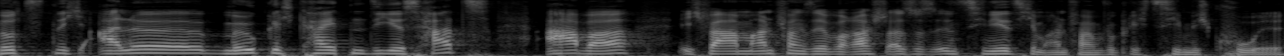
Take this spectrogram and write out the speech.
nutzt nicht alle Möglichkeiten, die es hat, aber ich war am Anfang sehr überrascht, also es inszeniert sich am Anfang wirklich ziemlich cool.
